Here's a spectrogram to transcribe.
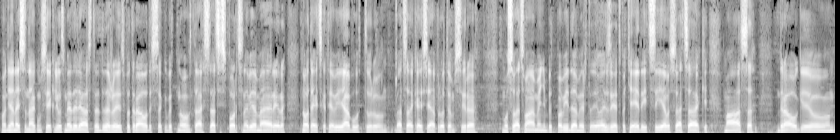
Un, ja nesanāk mums iekļūst medaļās, tad dažreiz pat raudis saka, bet, nu, tas tāds ir sports, nevienmēr ir noteikts, ka tev ir jābūt tur. Un vecākais, jā, protams, ir mūsu vecmāmiņa, bet pa vidam ir aiziet pa ķēdīt sievas, vecāki, māsa draugi. Un,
